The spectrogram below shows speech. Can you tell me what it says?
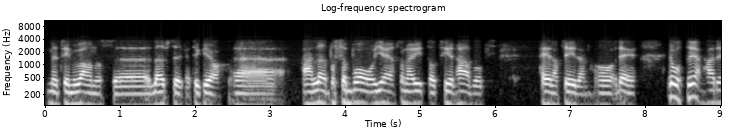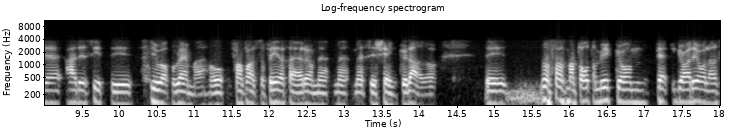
med Timo Werners uh, löpstyrka, tycker jag. Uh, han löper så bra och ger sådana ytor till Havertz hela tiden. Och det, återigen hade, hade City stora problem med. Och framförallt så firar sig då med, med, med Sinchenko där. Och det någonstans man pratar mycket om Guardiolas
